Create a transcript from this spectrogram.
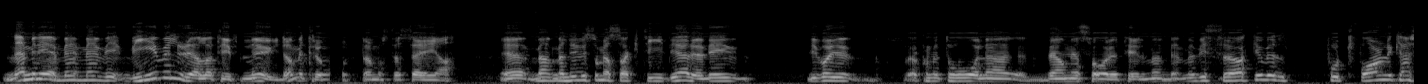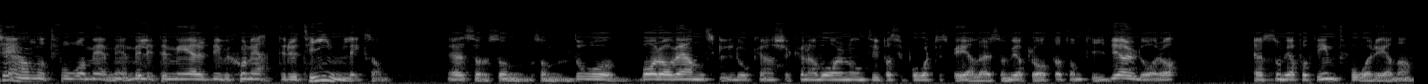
Nej men, det, men, men vi, vi, är väl relativt nöjda med truppen måste jag säga. Eh, men, men det är som jag sagt tidigare, vi, vi var ju, jag kommer inte ihåg när, vem jag sa det till, men, men, men vi söker väl fortfarande kanske en och två med, med, med lite mer division 1-rutin liksom. Eh, som, som, som då, varav en skulle då kanske kunna vara någon typ av supporterspelare som vi har pratat om tidigare då. då eh, eftersom vi har fått in två redan.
